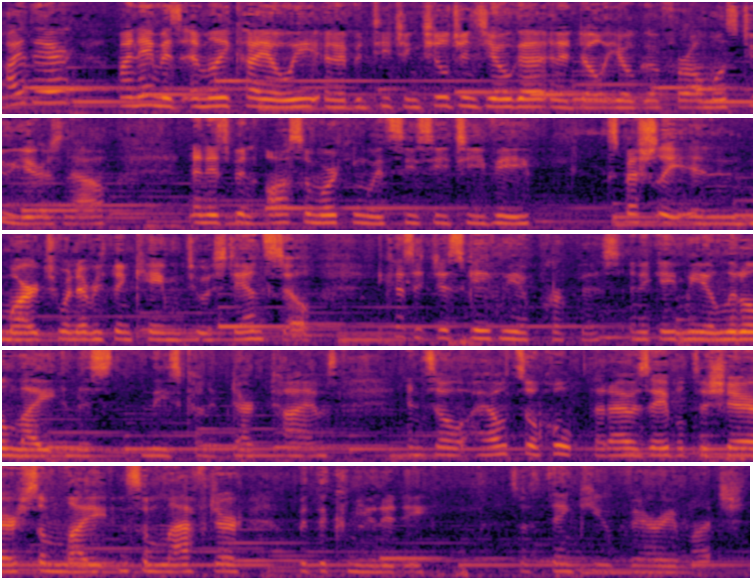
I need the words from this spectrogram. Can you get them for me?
Hi there, my name is Emily Kayoi, and I've been teaching children's yoga and adult yoga for almost two years now. And it's been awesome working with CCTV, especially in March when everything came to a standstill, because it just gave me a purpose and it gave me a little light in, this, in these kind of dark times. And so I also hope that I was able to share some light and some laughter with the community. So thank you very much.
